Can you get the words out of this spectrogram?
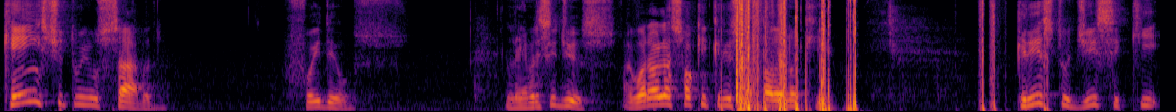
Quem instituiu o sábado? Foi Deus. Lembre-se disso. Agora olha só o que Cristo está falando aqui. Cristo disse que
